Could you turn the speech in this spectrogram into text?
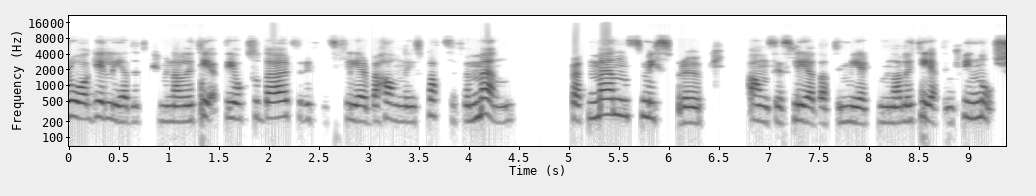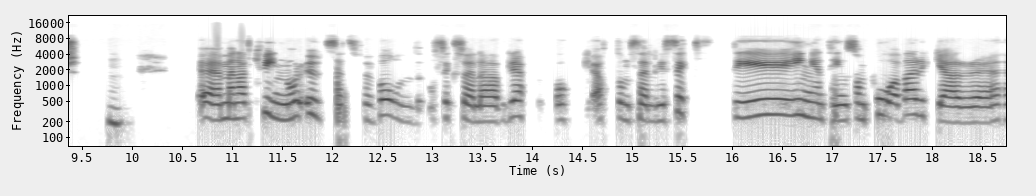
Droger leder till kriminalitet. Det är också därför det finns fler behandlingsplatser för män. För att mäns missbruk anses leda till mer kriminalitet än kvinnors. Mm. Uh, men att kvinnor utsätts för våld och sexuella övergrepp och att de säljer sex det är ingenting som påverkar eh,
